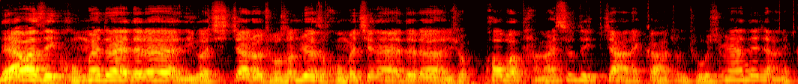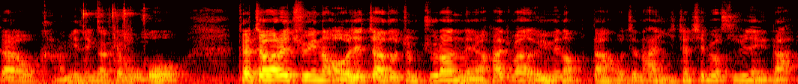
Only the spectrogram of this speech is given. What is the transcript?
내가 봤을 때이 공매도 애들은 이거 진짜로 조선주에서 공매 치는 애들은 쇼커버 당할 수도 있지 않을까. 좀 조심해야 되지 않을까라고 감히 생각해보고 대처거래 추이는 어제자도 좀 줄었네요. 하지만 의미는 없다. 어쨌든 한 2,700 수준이다.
